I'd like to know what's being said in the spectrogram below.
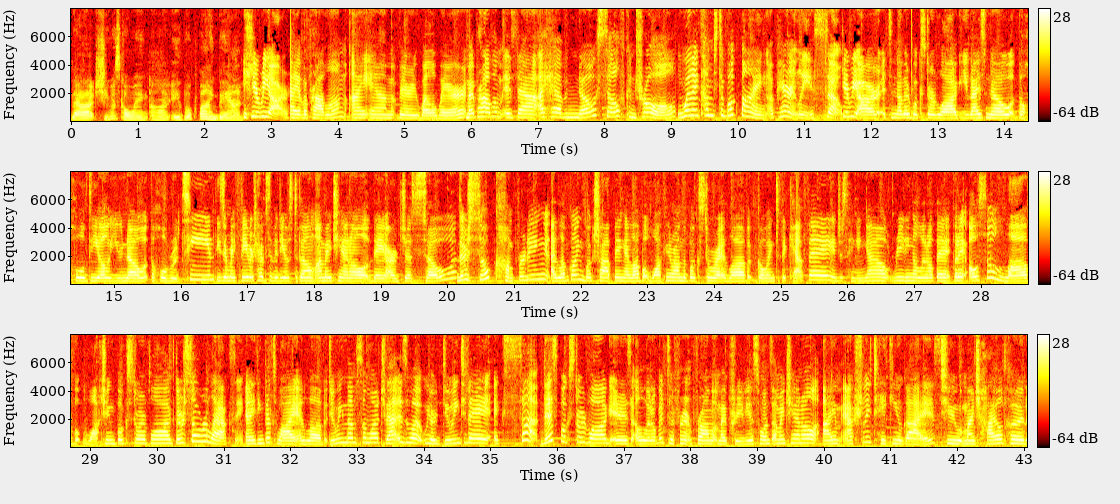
that she was going on a book buying ban. Here we are. I have a problem. I am very well aware. My problem is that I have no self-control when it comes to book buying apparently apparently. So here we are. It's another bookstore vlog. You guys know the whole deal. You know the whole routine. These are my favorite types of videos to film on my channel. They are just so, they're so comforting. I love going book shopping. I love walking around the bookstore. I love going to the cafe and just hanging out, reading a little bit. But I also love watching bookstore vlogs. They're so relaxing. And I think that's why I love doing them so much. That is what we are doing today, except this bookstore vlog is a little bit different from my previous ones on my channel. I am actually taking you guys to my childhood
